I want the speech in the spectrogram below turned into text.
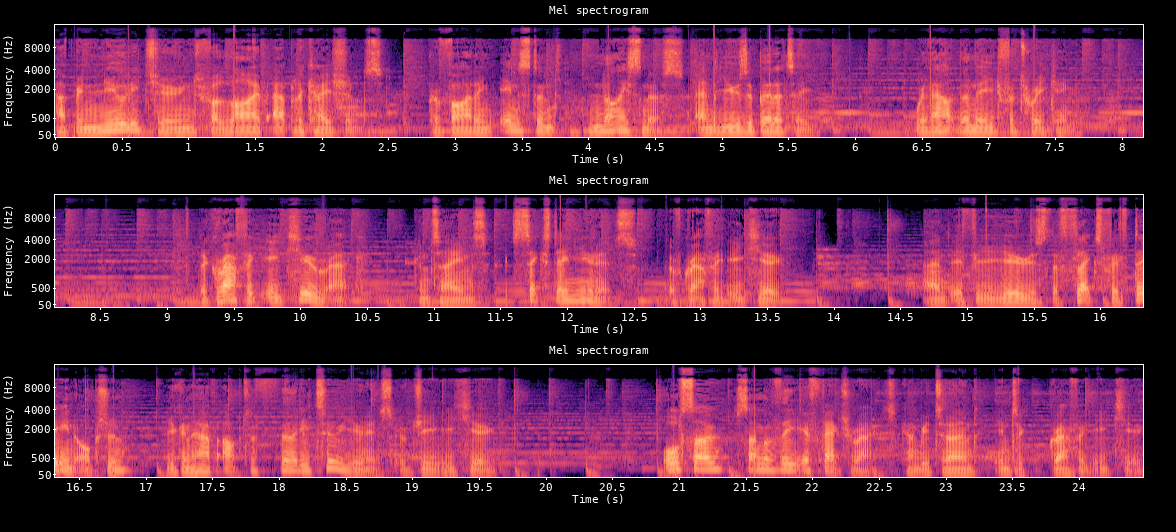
have been newly tuned for live applications, providing instant niceness and usability without the need for tweaking. The Graphic EQ rack contains 16 units of Graphic EQ. And if you use the Flex 15 option, you can have up to 32 units of GEQ. Also, some of the effect racks can be turned into graphic EQ.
